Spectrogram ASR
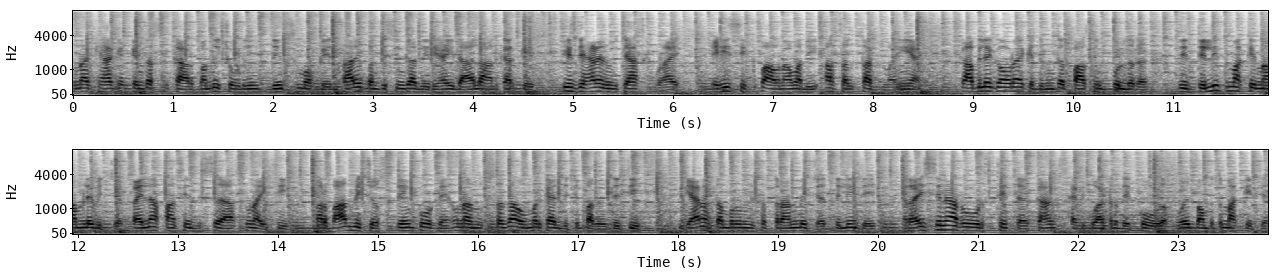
ਉਹਨਾਂ ਕਿਹਾ ਕਿ ਕੇਂਦਰ ਸਰਕਾਰ ਬੰਦੀ ਛੋੜ ਦਿਵਸ ਮੌਕੇ ਸਾਰੇ ਬੰਦੀ ਸਿੰਘਾਂ ਦੀ ਰਿਹਾਈ ਦਾ ਐਲਾਨ ਕਰਕੇ ਇਸ ਦਿਹਾੜੇ ਨੂੰ ਇਤਿਹਾਸਕ ਬਣਾਏ। ਇਹੀ ਸਿੱਖ ਭਾਵਨਾਵਾਂ ਦੀ ਅਸਲ ਤਰਜਮਾਨੀ ਹੈ। ਕਾਬਿਲੇ ਗੌਰ ਹੈ ਕਿ ਦਵਿੰਦਰਪਾਲ ਸਿੰਘ ਭੁੱਲਰ ਦੀ ਦਿੱਲੀ ਧਮਾਕੇ ਮਾਮਲੇ ਵਿੱਚ ਪਹਿਲਾਂ ਫਾਂਸੀ ਦੀ ਸਜ਼ਾ ਸੁਣਾਈ ਸੀ, ਪਰ ਬਾਅਦ ਵਿੱਚ ਸੁਪਰੀਮ ਕੋਰਟ ਨੇ ਉਹਨਾਂ ਨੂੰ ਸਜ਼ਾ ਉਮਰ ਕੈਦ ਵਿੱਚ ਬਦਲ ਦਿੱਤੀ। 11 ਸਤੰਬਰ 1993 ਵਿੱਚ ਦਿੱਲੀ ਦੇ ਰਾਇਸੀਨਾ ਰੋਡ ਸਥਿਤ ਕਾਂਗਰਸ ਹੈੱਡਕੁਆਰਟਰ ਦੇ ਕੋਲ ਹੋਏ ਬੰਬ ਧਮਾਕੇ 'ਚ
